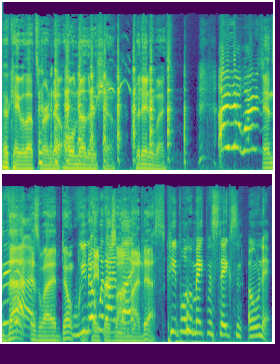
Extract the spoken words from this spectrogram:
Okay, well that's for a no- whole nother show. But anyways, I know why would you and do that that is why I don't keep You know papers what I on like? my desk People who make mistakes and own it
